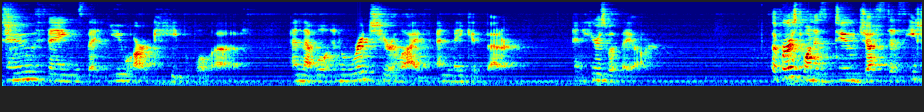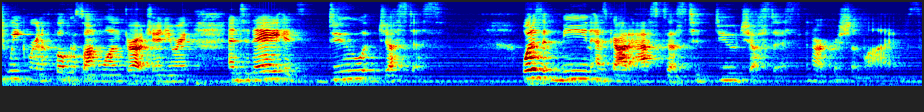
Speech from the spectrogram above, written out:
do things that you are capable of and that will enrich your life and make it better. And here's what they are. The first one is do justice. Each week we're going to focus on one throughout January, and today it's do justice. What does it mean as God asks us to do justice in our Christian lives?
